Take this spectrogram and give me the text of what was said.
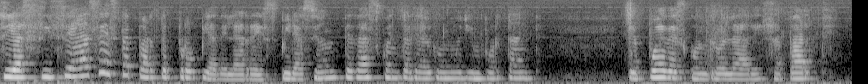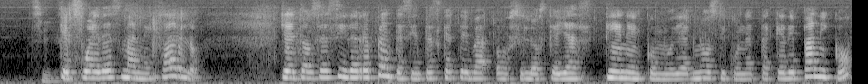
Si así se hace esta parte propia de la respiración, te das cuenta de algo muy importante, que puedes controlar esa parte, que puedes manejarlo y entonces si de repente sientes que te va, o si los que ya tienen como diagnóstico un ataque de pánico,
